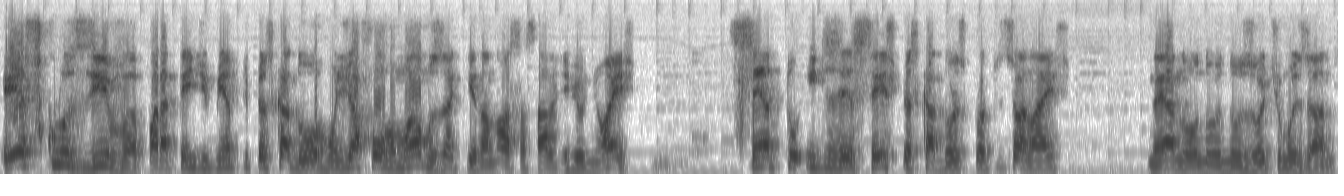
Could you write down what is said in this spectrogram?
exclusiva para atendimento de pescador, onde já formamos aqui na nossa sala de reuniões 116 pescadores profissionais né, no, no, nos últimos anos.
